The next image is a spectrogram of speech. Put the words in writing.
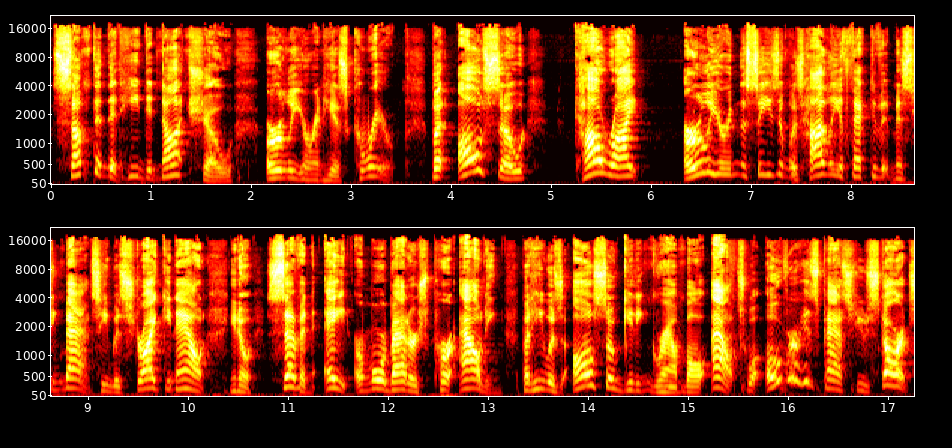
something that he did not show earlier in his career. But also, Kyle Wright earlier in the season was highly effective at missing bats. He was striking out, you know, seven, eight, or more batters per outing, but he was also getting ground ball outs. Well, over his past few starts,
